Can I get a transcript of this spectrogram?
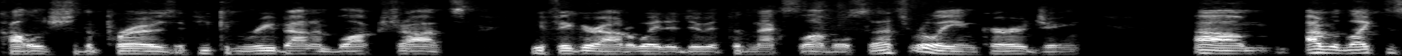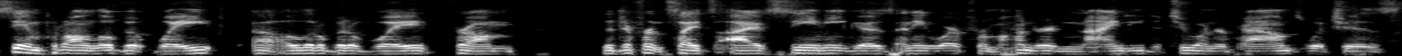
college to the pros. If you can rebound and block shots, you figure out a way to do it to the next level. So that's really encouraging. Um, I would like to see him put on a little bit weight, uh, a little bit of weight from the different sites I've seen. He goes anywhere from 190 to 200 pounds, which is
